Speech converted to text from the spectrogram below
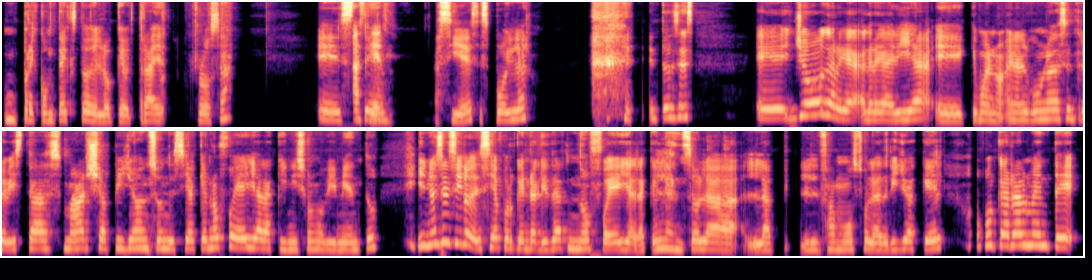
un precontexto de lo que trae Rosa. Este, así es. Así es, spoiler. Entonces, eh, yo agregaría eh, que, bueno, en algunas entrevistas Marsha P. Johnson decía que no fue ella la que inició el movimiento. Y no sé si lo decía porque en realidad no fue ella la que lanzó la, el famoso ladrillo aquel, o porque realmente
